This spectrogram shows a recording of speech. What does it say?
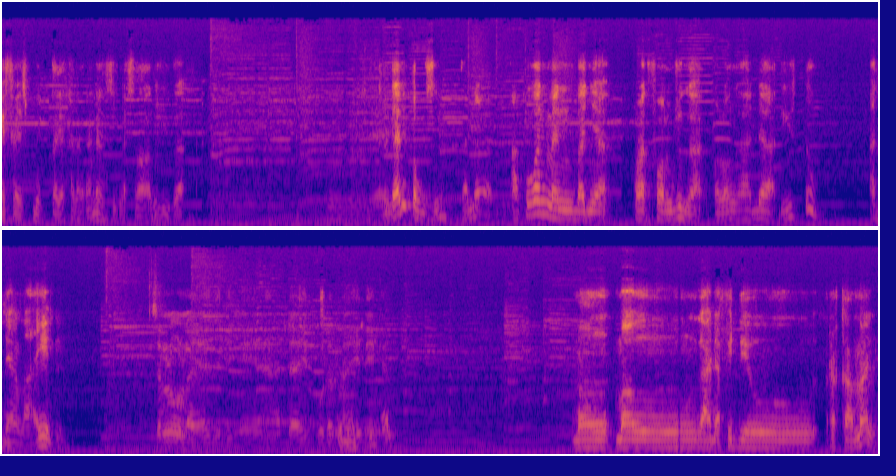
Eh Facebook kadang-kadang sih nggak selalu juga. Hmm, ya, ya. tergantung sih karena aku kan main banyak platform juga. Kalau nggak ada YouTube ada yang lain. Selu lah ya jadinya ya ada hiburan lain ya. kan. mau mau nggak ada video rekaman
